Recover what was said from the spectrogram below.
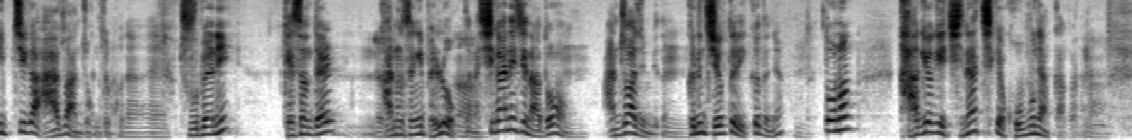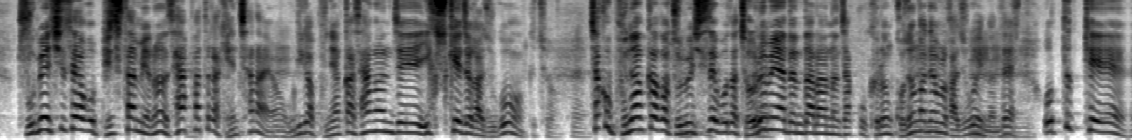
입지가 아주 안안 좋구나. 좋구나. 예. 주변이 개선될 음, 가능성이 별로 없거나 어. 시간이 지나도 음. 안 좋아집니다. 음. 그런 지역들이 있거든요. 또는 가격이 지나치게 고분양가거나 어. 주변 시세하고 비슷하면은 새 아파트가 괜찮아요. 음. 우리가 분양가 상한제에 익숙해져 가지고 그렇죠. 예. 자꾸 분양가가 주변 시세보다 저렴해야 된다라는 자꾸 그런 고정관념을 음. 가지고 음. 있는데 어떻게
